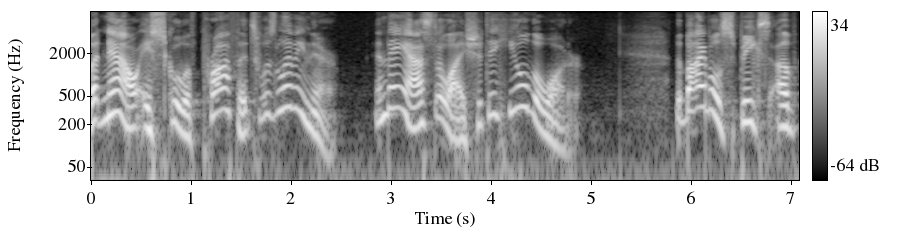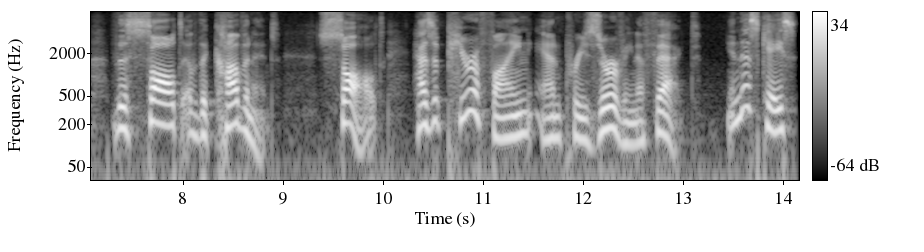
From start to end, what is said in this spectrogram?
But now a school of prophets was living there, and they asked Elisha to heal the water. The Bible speaks of the salt of the covenant. Salt has a purifying and preserving effect. In this case,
